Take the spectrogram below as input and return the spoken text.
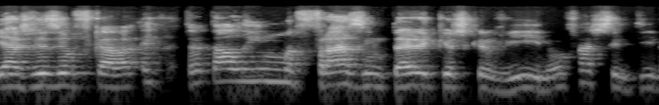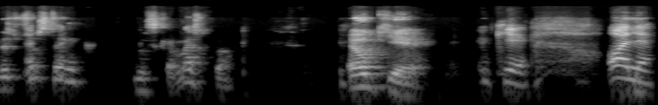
E às vezes eu ficava, está ali uma frase inteira que eu escrevi, não faz sentido, as pessoas têm que música, mas pronto, é o que é. O que é? Olha,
